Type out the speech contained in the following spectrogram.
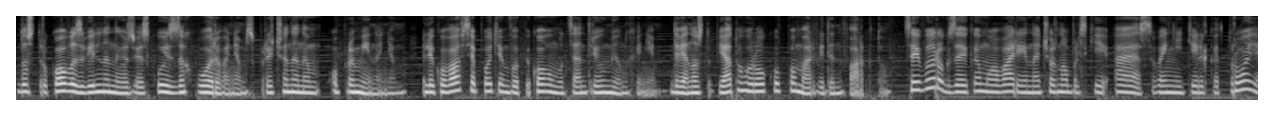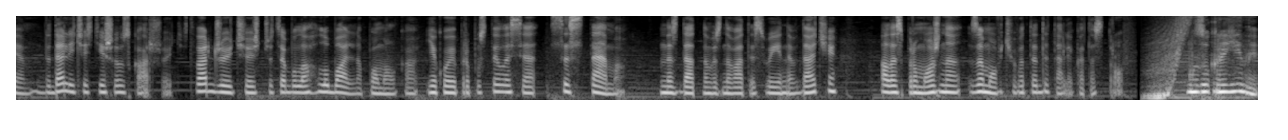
достроково звільнений у зв'язку із захворюванням, спричиненим опроміненням. Лікувався потім в опіковому центрі у Мюнхені. 95-го року помер від інфаркту. Цей вирок, за яким у аварії на Чорнобильській АЕС винні тільки троє, дедалі частіше оскаржують, стверджуючи, що це була глобальна помилка, якої припустилася система не здатна визнавати свої невдачі, але спроможна замовчувати деталі катастроф. Ми з України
